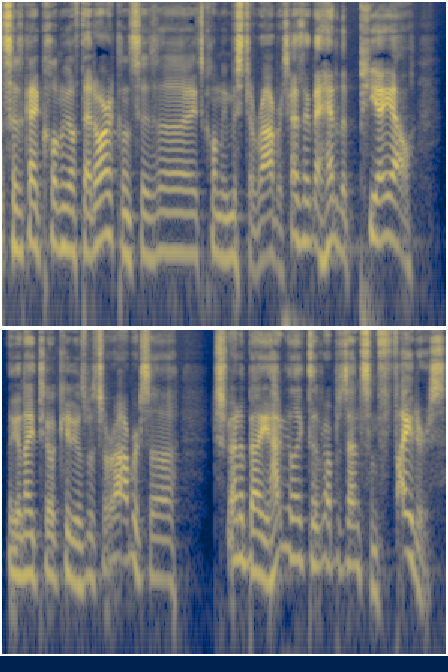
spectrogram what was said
So this guy called me off that article and says, uh, he's calling me Mr. Roberts. Guy's like the head of the PAL, like a 19 year old kid. He goes, Mr. Roberts, uh, just read about you. How do you like to represent some fighters?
